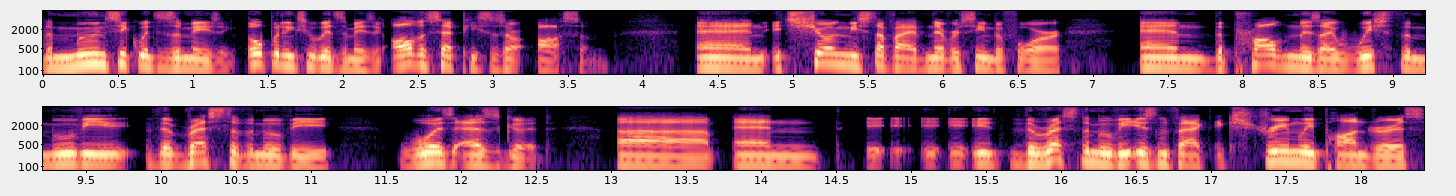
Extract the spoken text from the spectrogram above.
The moon sequence is amazing. Opening sequence is amazing. All the set pieces are awesome, and it's showing me stuff I have never seen before. And the problem is, I wish the movie, the rest of the movie, was as good. Uh, and it, it, it, the rest of the movie is, in fact, extremely ponderous,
